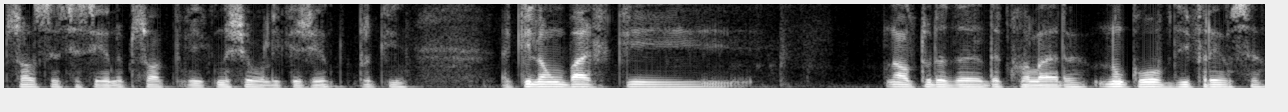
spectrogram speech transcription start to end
pessoal sem ser cigano, pessoal que, que nasceu ali com a gente, porque aquilo é um bairro que na altura da, da Corraleira nunca houve diferença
